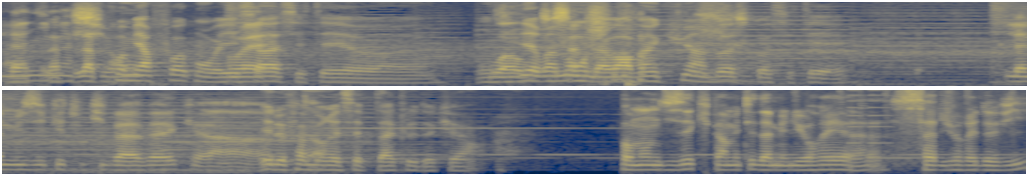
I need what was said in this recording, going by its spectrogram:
la- L'animation. la première fois qu'on voyait Ouais. ça, c'était. euh, on disait vraiment d'avoir vaincu un boss quoi. C'était La musique et tout qui va avec. et le fameux réceptacle de cœur. Comme on disait, qui permettait d'améliorer sa durée de vie.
